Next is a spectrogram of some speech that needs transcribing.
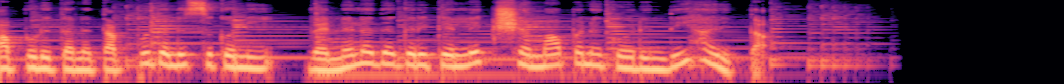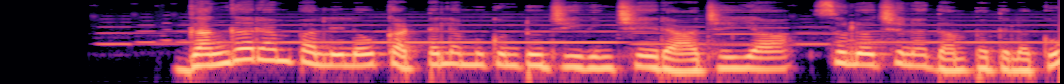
అప్పుడు తన తప్పు తెలుసుకుని వెన్నెల దగ్గరికెళ్ళి క్షమాపణ కోరింది హరిత. గంగారాంపల్లిలో కట్టెలమ్ముకుంటూ జీవించే రాజయ్య సులోచన దంపతులకు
